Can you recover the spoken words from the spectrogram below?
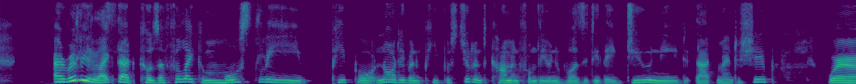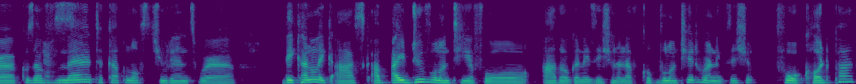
I really yes. like that because I feel like mostly people, not even people, students coming from the university, they do need that mentorship. Where, because I've Yes. met a couple of students where they kind of like ask, I, I do volunteer for other organization and I've volunteered for an organization for CodePath.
